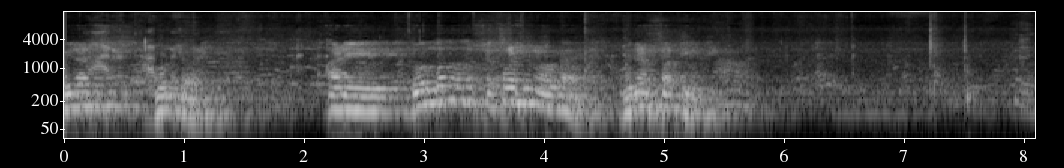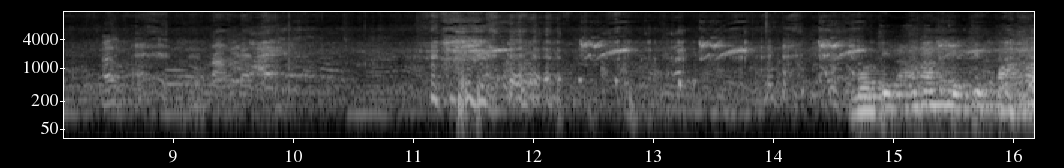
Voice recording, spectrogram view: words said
विनाश गुंड आणि दोन दोन क्षेत्रक्षण लावला आहे विनाशसाठी मूर्ती लहान आणि व्यक्ती पाहता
